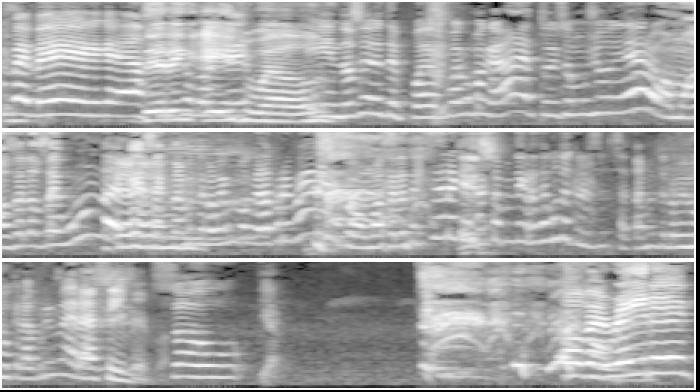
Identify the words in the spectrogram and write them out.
Un bebé que así didn't que- age well. Y entonces después fue como que, ah, esto hizo mucho dinero, vamos a hacer la segunda, que es exactamente lo mismo que la primera. Pues vamos a hacer la tercera, que es Es- exactamente la segunda, que es exactamente lo mismo que la primera. Así mismo. So, Overrated,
